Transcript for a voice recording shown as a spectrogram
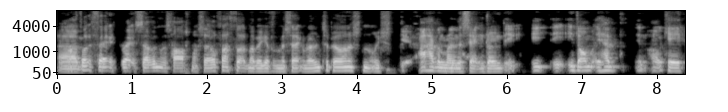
I Um, thought 30 27 was harsh myself. I thought I'd maybe give him a second round, to be honest, and at least. I had him in the second round. He he he, he, dom- he had you know, okay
